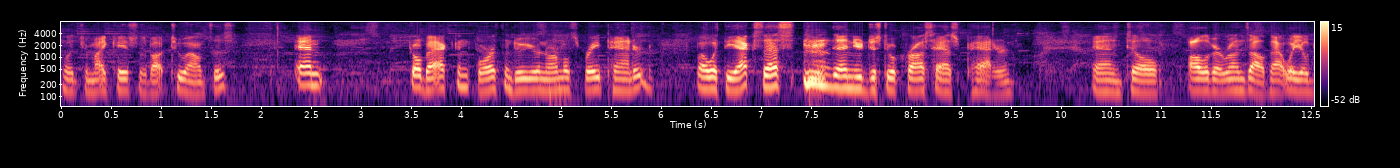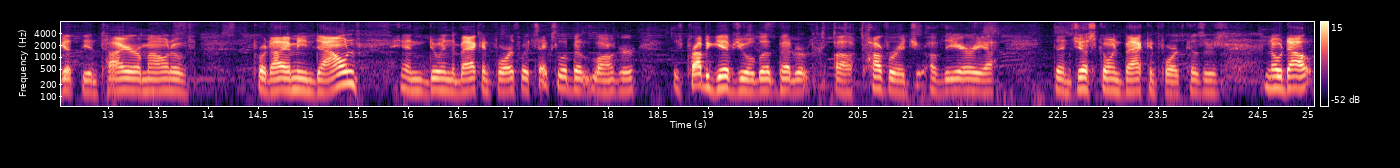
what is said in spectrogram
which in my case is about two ounces, and go back and forth and do your normal spray pattern. But with the excess, then you just do a crosshatch pattern until all of it runs out. That way you'll get the entire amount of prodiamine down and doing the back and forth, which takes a little bit longer. This probably gives you a little bit better uh, coverage of the area than just going back and forth because there's no doubt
